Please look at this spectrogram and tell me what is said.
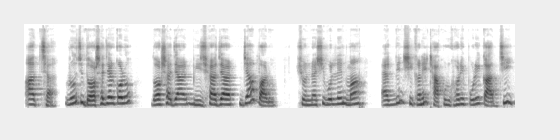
আচ্ছা রোজ দশ হাজার করো। দশ হাজার, বিশ হাজার, যা পারো। সন্ন্যাসী বললেন, মা, একদিন সেখানে ঠাকুর ঘরে পড়ে কাঁদছি।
